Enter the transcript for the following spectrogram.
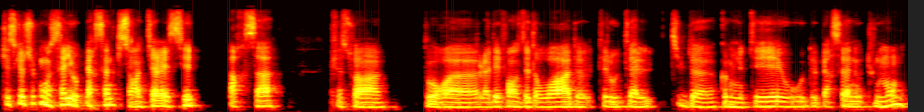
Qu'est-ce que tu conseilles aux personnes qui sont intéressées par ça, que ce soit pour euh, la défense des droits de tel ou tel type de communauté ou de personnes ou tout le monde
